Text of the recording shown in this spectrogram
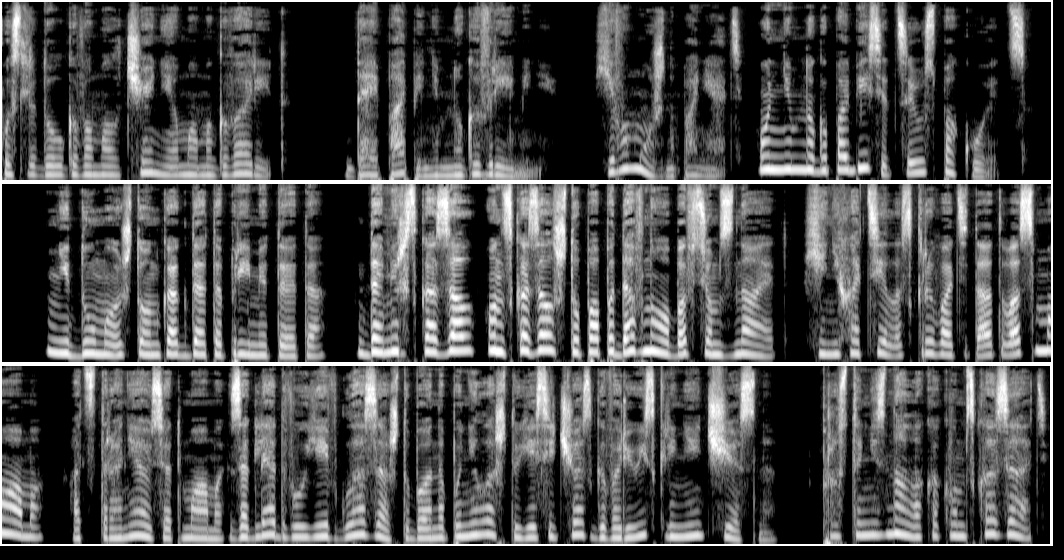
После долгого молчания мама говорит. Дай папе немного времени. Его можно понять. Он немного побесится и успокоится. Не думаю, что он когда-то примет это. Дамир сказал, он сказал, что папа давно обо всем знает. Я не хотела скрывать это от вас, мама. Отстраняюсь от мамы, заглядываю ей в глаза, чтобы она поняла, что я сейчас говорю искренне и честно. Просто не знала, как вам сказать.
